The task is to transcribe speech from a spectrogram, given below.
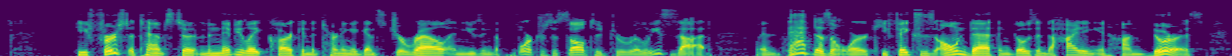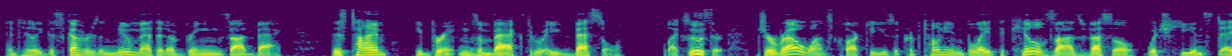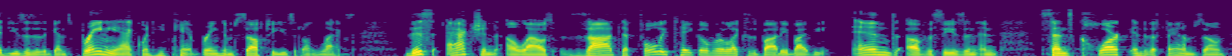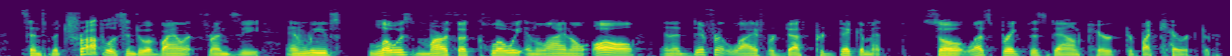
He first attempts to manipulate Clark into turning against Jor-El and using the Fortress Solitude to release Zod. When that doesn't work, he fakes his own death and goes into hiding in Honduras until he discovers a new method of bringing Zod back. This time, he brings him back through a vessel, Lex Luthor. Jor-El wants Clark to use a Kryptonian blade to kill Zod's vessel, which he instead uses against Brainiac when he can't bring himself to use it on Lex. This action allows Zod to fully take over Lex's body by the end of the season and sends Clark into the Phantom Zone, sends Metropolis into a violent frenzy, and leaves Lois, Martha, Chloe, and Lionel all in a different life or death predicament. So let's break this down character by character.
